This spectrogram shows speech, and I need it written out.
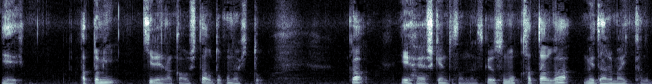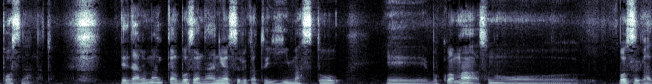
えー、ぱっと見綺麗な顔した男の人が、えー、林健人さんなんですけど、その方がメダルマ一家のボスなんだと。で、ダルマ一家のボスが何をするかと言いますと、えー、僕はまあ、その、ボスが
